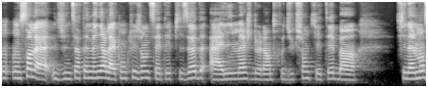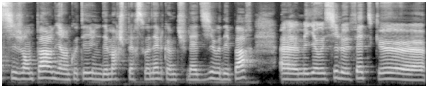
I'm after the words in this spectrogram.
on, on, sent la, d'une certaine manière la conclusion de cet épisode à l'image de l'introduction qui était, ben, finalement, si j'en parle, il y a un côté, une démarche personnelle, comme tu l'as dit au départ, euh, mais il y a aussi le fait que, euh,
